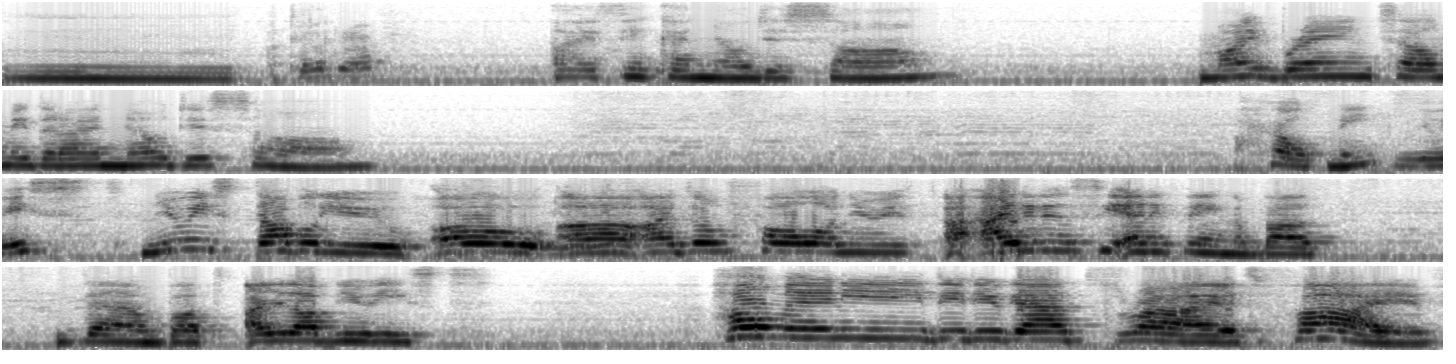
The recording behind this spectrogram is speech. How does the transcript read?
Mm, a telegraph? I think I know this song. My brain tell me that I know this song. Help me. NU'EST? New East W. Oh, uh, I don't follow NU'EST. I, I didn't see anything about them, but I love NU'EST. How many did you get right? Five.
